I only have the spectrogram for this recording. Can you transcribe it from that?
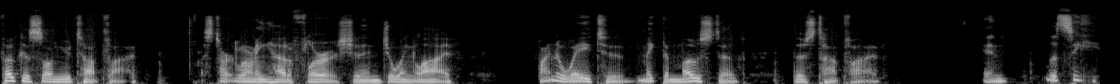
Focus on your top five. Start learning how to flourish and enjoying life. Find a way to make the most of those top five. And let's see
